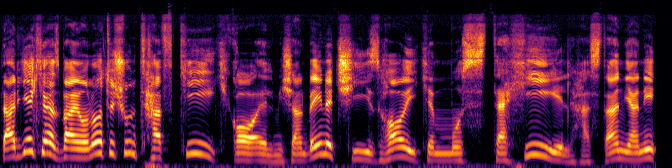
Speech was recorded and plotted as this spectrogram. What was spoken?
در یکی از بیاناتشون تفکیک قائل میشن بین چیزهایی که مستحیل هستن یعنی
